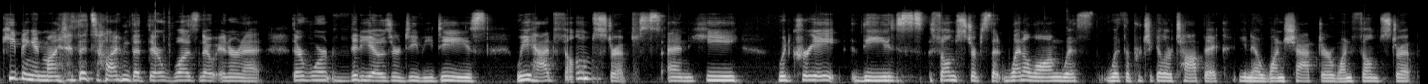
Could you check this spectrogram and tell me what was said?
keeping in mind at the time that there was no internet, there weren't videos or DVDs, we had film strips, and he would create these film strips that went along with with a particular topic you know one chapter one film strip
